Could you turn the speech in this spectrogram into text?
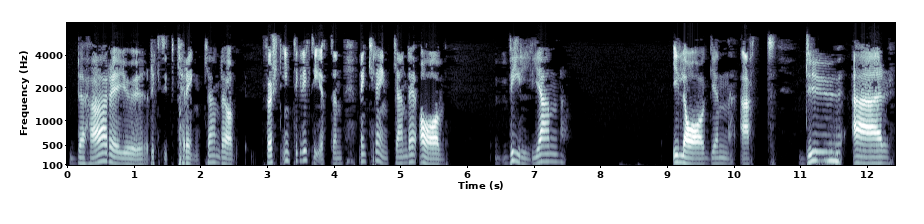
Det här är ju riktigt kränkande av först integriteten, men kränkande av viljan i lagen att du är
